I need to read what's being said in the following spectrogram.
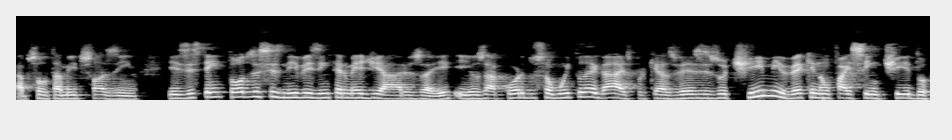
absolutamente sozinho. E existem todos esses níveis intermediários aí, e os acordos são muito legais, porque às vezes o time vê que não faz sentido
